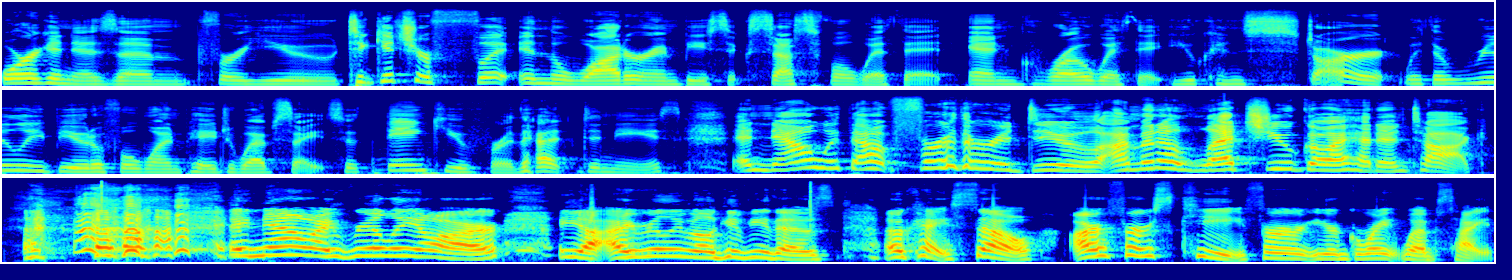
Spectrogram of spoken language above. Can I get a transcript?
organism for you to get your foot in the water and be successful with it and grow with it. You can start with a really beautiful one page website. So thank you for that, Denise. And now, without further ado, I'm going to let you go ahead and talk. and now I really are. Yeah, I really will give you those. Okay, so our first key for your great website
